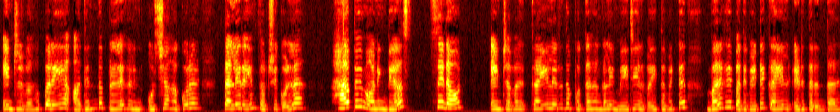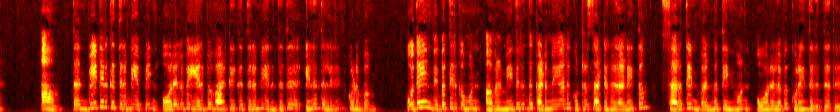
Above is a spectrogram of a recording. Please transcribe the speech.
என்று வகுப்பறையே அதிர்ந்த பிள்ளைகளின் உற்சாக குரல் தளிரையும் தொற்றிக்கொள்ள happy morning dears sit down என்றவள் கையிலிருந்த புத்தகங்களை மேஜையில் வைத்துவிட்டு வருகை பதிவேட்டை கையில் எடுத்திருந்தாள். ஆம் தன் வீட்டிற்கு திரும்பிய பின் ஓரளவு இயல்பு வாழ்க்கைக்கு திரும்பி இருந்தது இளந்தளிரின் குடும்பம். உதயின் விபத்திற்கு முன் அவள் மீதிருந்த கடுமையான குற்றச்சாட்டுகள் அனைத்தும் சரத்தின் வன்மத்தின் முன் ஓரளவு குறைந்திருந்தது.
